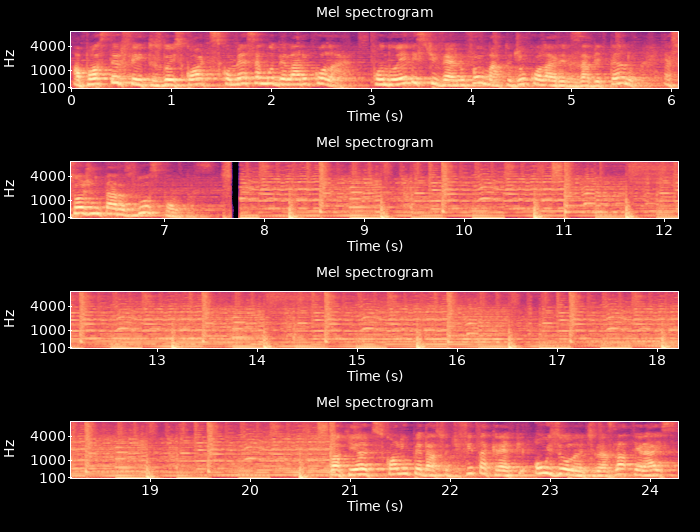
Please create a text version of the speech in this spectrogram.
Após ter feito os dois cortes, comece a modelar o colar. Quando ele estiver no formato de um colar elisabetano, é só juntar as duas pontas. Só que antes, cole um pedaço de fita crepe ou isolante nas laterais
